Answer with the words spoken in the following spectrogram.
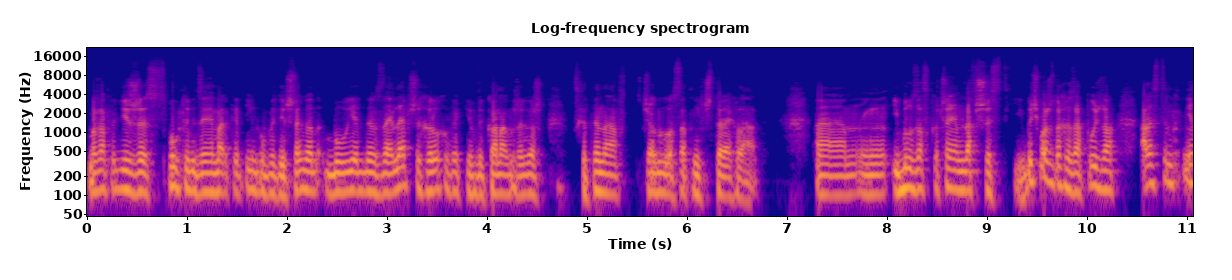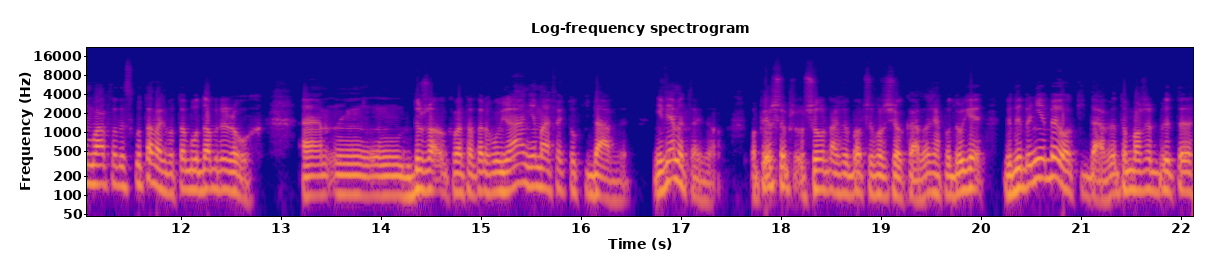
można powiedzieć, że z punktu widzenia marketingu politycznego był jednym z najlepszych ruchów, jakie wykonał Grzegorz Schetyna w ciągu ostatnich czterech lat. I był zaskoczeniem dla wszystkich. Być może trochę za późno, ale z tym nie warto dyskutować, bo to był dobry ruch. Dużo komentatorów mówi, że nie ma efektu kidawy. Nie wiemy tego. Po pierwsze, przy urnach wyborczych może się okazać, a po drugie, gdyby nie było Kidawy, to może by te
